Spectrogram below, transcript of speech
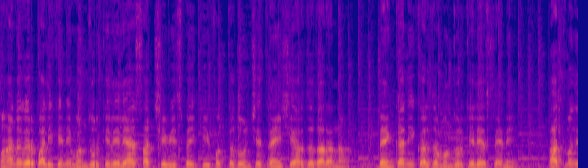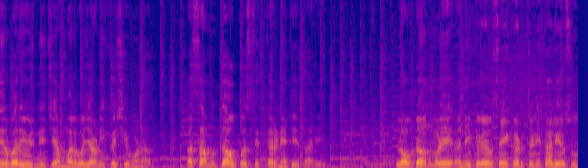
महानगरपालिकेने मंजूर केलेल्या सातशे वीस पैकी फक्त दोनशे त्र्याऐंशी अर्जदारांना बँकांनी कर्ज मंजूर केले असल्याने आत्मनिर्भर योजनेची अंमलबजावणी कशी होणार असा मुद्दा उपस्थित करण्यात येत आहे. लॉकडाऊनमुळे अनेक व्यावसायिक अडचणीत आले असून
